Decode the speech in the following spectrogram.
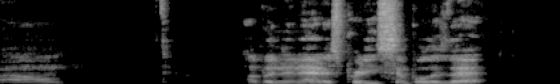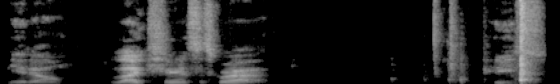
Um, other than that, it's pretty simple as that. You know, like, share, and subscribe. Peace.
